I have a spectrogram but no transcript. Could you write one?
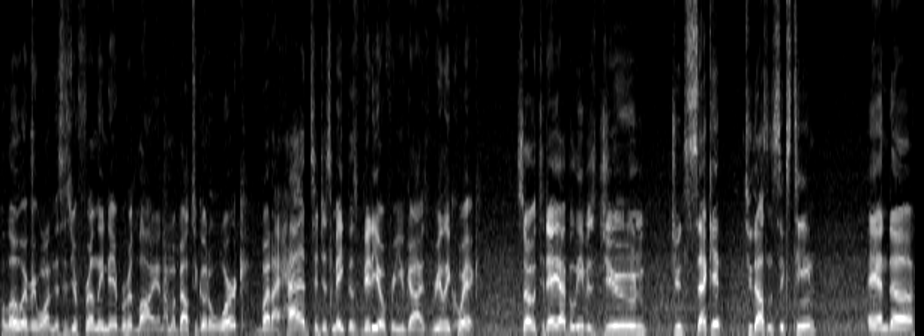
Hello everyone, this is your friendly neighborhood lion. I'm about to go to work, but I had to just make this video for you guys really quick. So today I believe is June, June 2nd, 2016. And uh,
